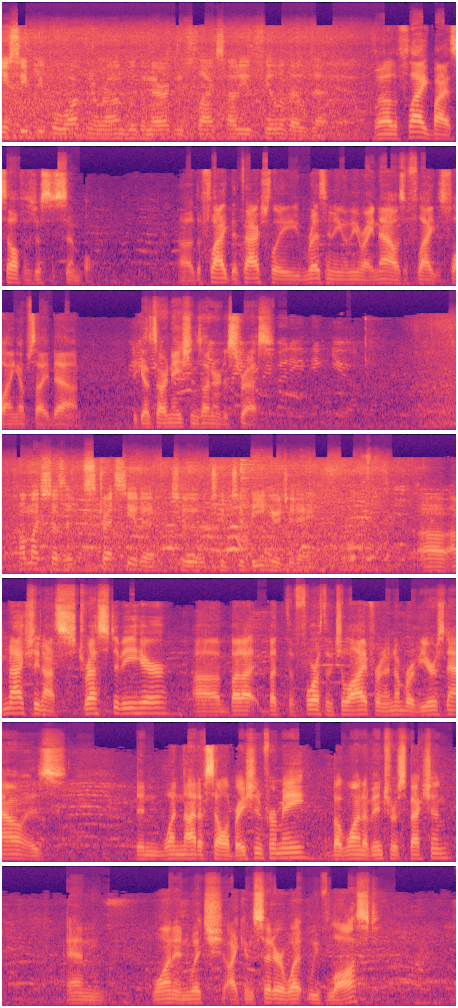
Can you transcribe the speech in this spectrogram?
you see people walking around with American flags, how do you feel about that? Well, the flag by itself is just a symbol. Uh, the flag that's actually resonating with me right now is a flag that's flying upside down because our nation's under distress. How much does it stress you to, to, to, to be here today? Uh, I'm actually not stressed to be here, uh, but, I, but the 4th of July for a number of years now has been one night of celebration for me, but one of introspection and one in which I consider what we've lost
